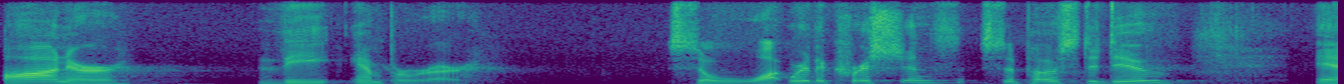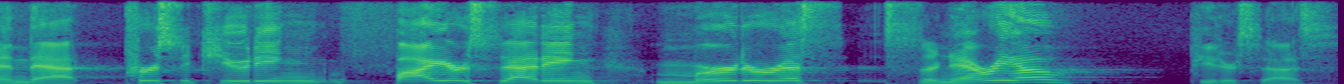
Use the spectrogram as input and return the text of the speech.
honor the emperor. So, what were the Christians supposed to do in that persecuting, fire setting, murderous scenario? Peter says,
